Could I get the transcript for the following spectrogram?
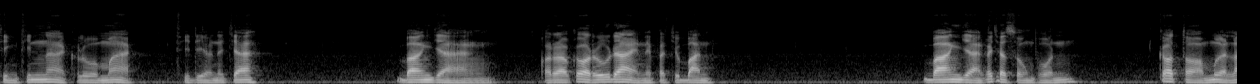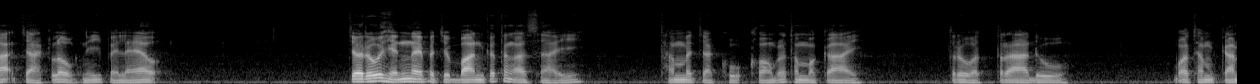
สิ่งที่น่ากลัวมากทีเดียวนะจ๊ะ บางอย่างเราก็รู้ได้ในปัจจุบัน บางอย่างก็จะส่งผล ก็ต่อเมื่อละจากโลกนี้ไปแล้ว จะรู้เห็นในปัจจุบันก็ต้องอาศัย ธรรมจักขุของพระธรรมกาย ตรวจตราดู ว่าทำกรรม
